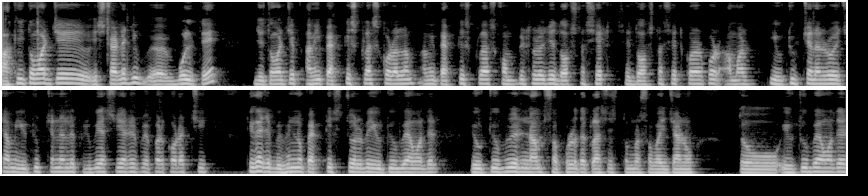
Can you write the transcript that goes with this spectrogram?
বাকি তোমার যে স্ট্র্যাটেজি বলতে যে তোমার যে আমি প্র্যাকটিস ক্লাস করালাম, আমি প্র্যাকটিস ক্লাস কমপ্লিট হলো যে দশটা সেট সেই দশটা সেট করার পর আমার ইউটিউব চ্যানেল রয়েছে, আমি ইউটিউব চ্যানেলে প্রিভিয়াস ইয়ারের পেপার করাচ্ছি। ঠিক আছে, বিভিন্ন প্র্যাকটিস চলবে ইউটিউবে আমাদের। ইউটিউবের নাম সফলতা ক্লাসেস তোমরা সবাই জানো। তো ইউটিউবে আমাদের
